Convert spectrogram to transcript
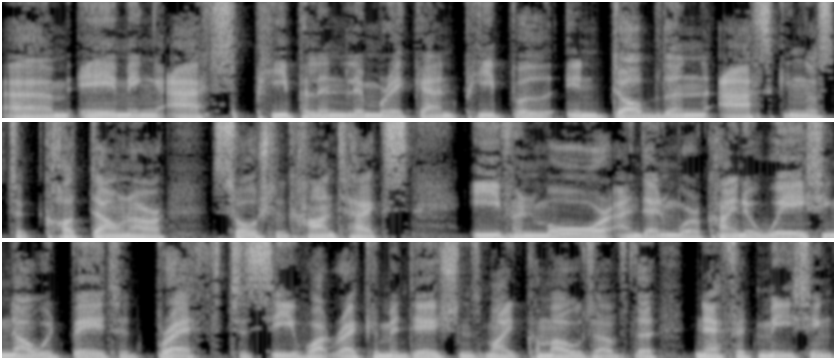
um, aiming at people in Limerick and people in Dublin, asking us to cut down our social contacts even more. And then we're kind of waiting now with bated breath to see what recommendations might come out of the NPHET meeting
